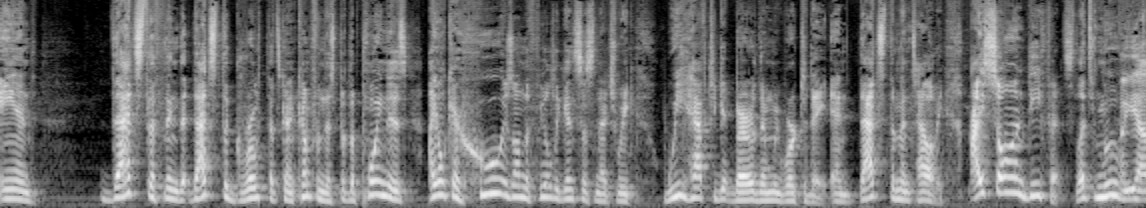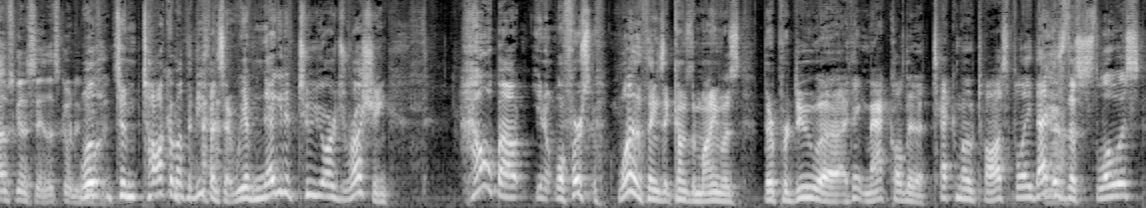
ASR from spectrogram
And that's the thing that that's the growth that's going to come from this. But the point is, I don't care who is on the field against us next week. We have to get better than we were today, and that's the mentality. I saw on defense. Let's move. Oh, yeah, I was going to say, let's go to Well, defense. to talk about the defense there, we have negative two yards rushing. How about you know? Well, first, one of the things that comes to mind was their Purdue. Uh, I think Matt called it a Tecmo toss play. That is Yeah. the slowest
